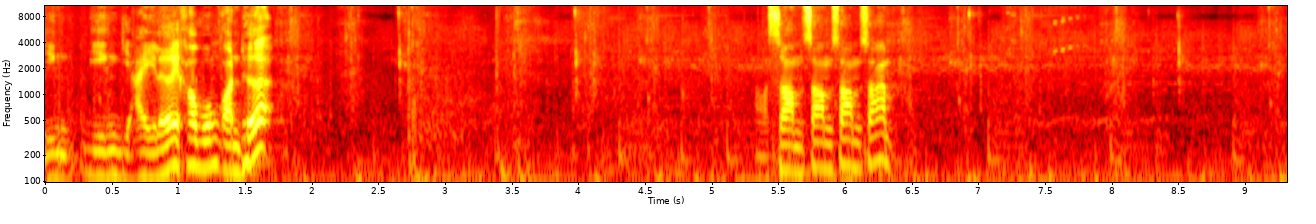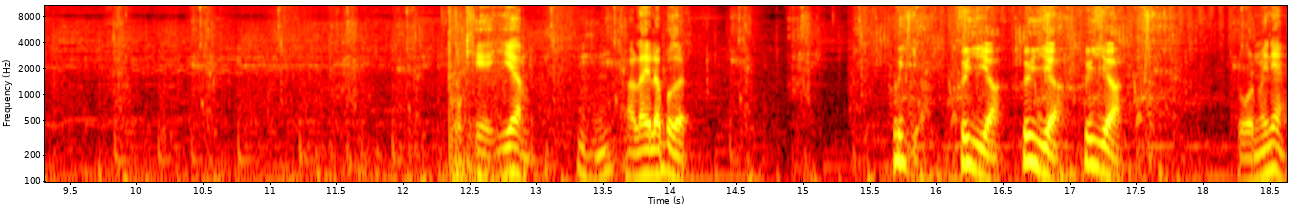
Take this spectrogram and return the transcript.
ยิงยิงใหญ่เลย เข้าวงก่อนเถอะ ซ่อมซ่อมซ่อมซ่อมโอเคเยี่ยมอะไรระเบิดเฮ้ยเฮ้ยเฮ้ยเฮ้ยโดนไหมเนี่ย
